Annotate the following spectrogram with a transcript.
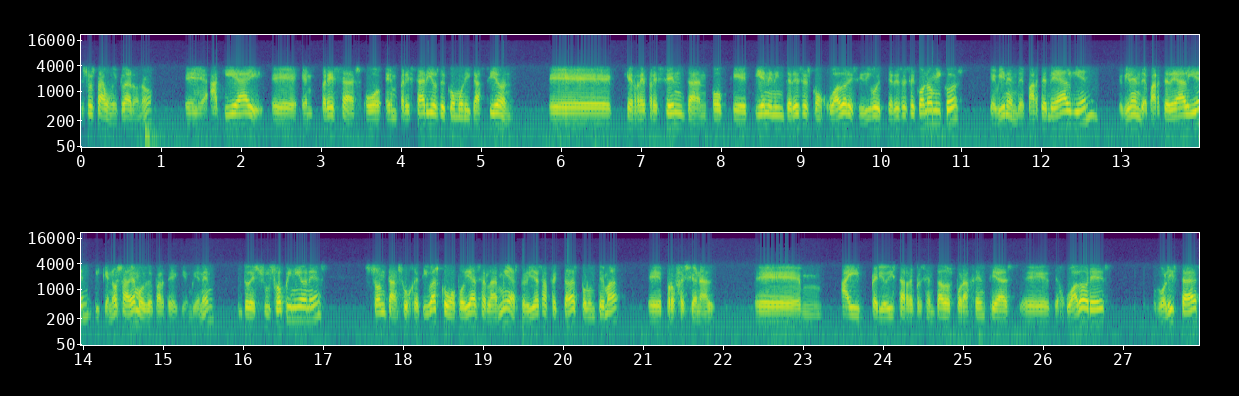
Eso está muy claro, ¿no? Eh, aquí hay eh, empresas o empresarios de comunicación eh, que representan o que tienen intereses con jugadores, y digo intereses económicos, que vienen de parte de alguien, que vienen de parte de alguien y que no sabemos de parte de quién vienen. Entonces, sus opiniones son tan subjetivas como podían ser las mías, pero ellas afectadas por un tema eh, profesional. Eh, hay periodistas representados por agencias eh, de jugadores, futbolistas.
